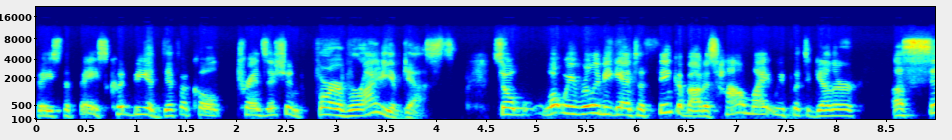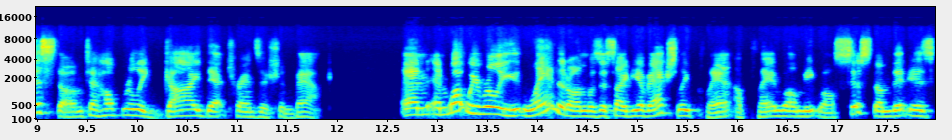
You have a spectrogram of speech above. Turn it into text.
face to face could be a difficult transition for a variety of guests. So what we really began to think about is how might we put together a system to help really guide that transition back. And, and what we really landed on was this idea of actually plan a plan well, meet well system that is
